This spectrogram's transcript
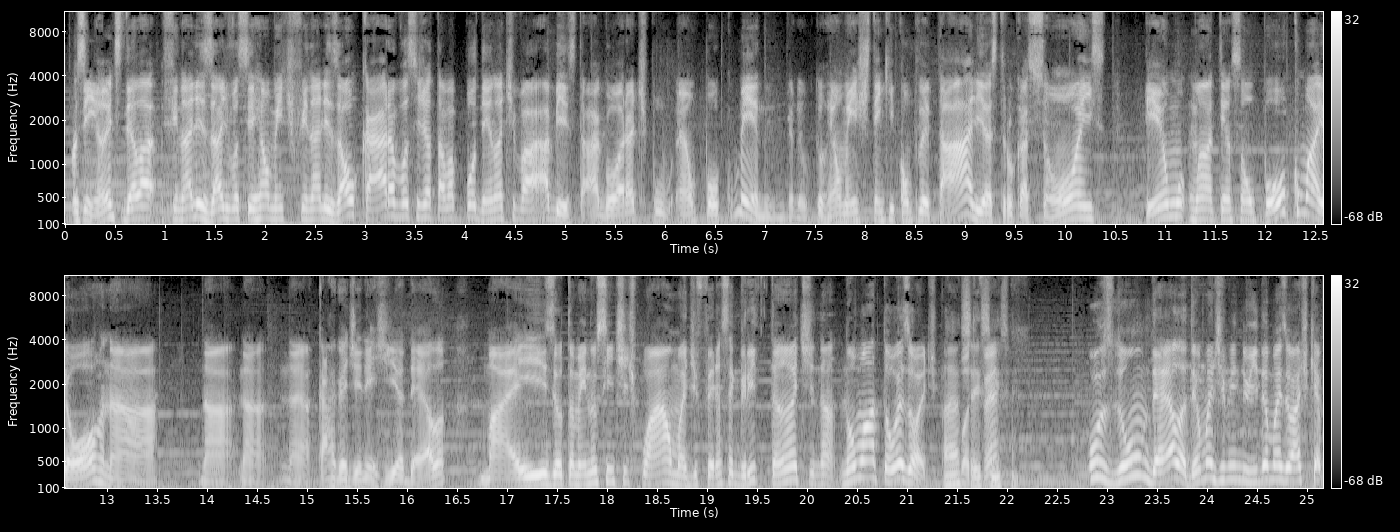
Tipo Assim, antes dela finalizar, de você realmente finalizar o cara, você já tava podendo ativar a besta. Agora, tipo, é um pouco menos, entendeu? Tu realmente tem que completar ali as trocações, ter um- uma atenção um pouco maior na, na, na, na carga de energia dela. Mas eu também não senti, tipo, ah, uma diferença gritante. Não, não matou o exótico. Ah, sei, sim, sim. O zoom dela deu uma diminuída, mas eu acho que é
